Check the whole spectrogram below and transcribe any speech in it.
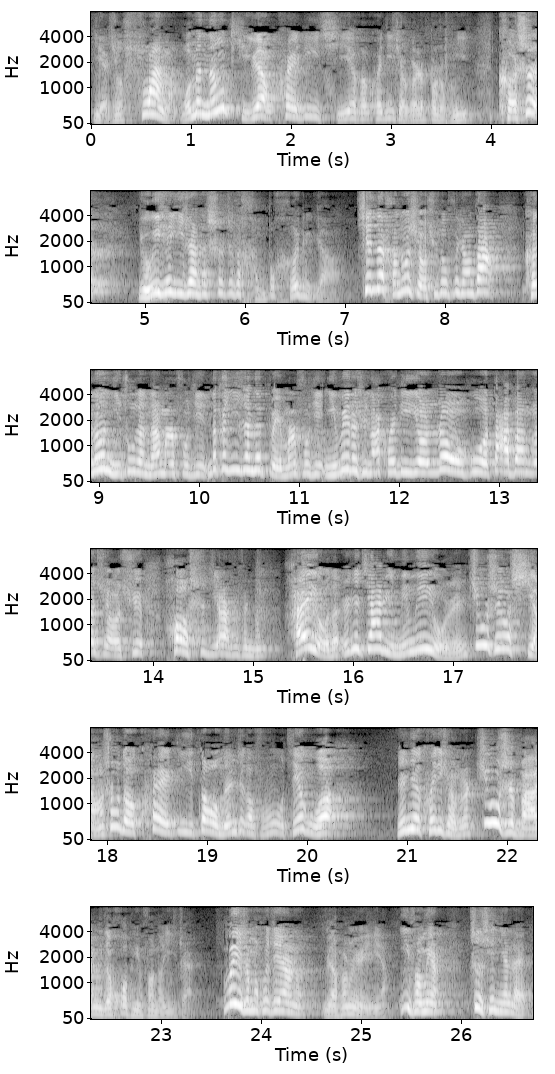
也就算了。我们能体谅快递企业和快递小哥的不容易，可是有一些驿站它设置的很不合理呀。现在很多小区都非常大，可能你住在南门附近，那个驿站在北门附近，你为了去拿快递要绕过大半个小区，耗十几二十分钟。还有的人家家里明明有人，就是要享受到快递到门这个服务，结果人家快递小哥就是把你的货品放到驿站。为什么会这样呢？两方面原因啊。一方面，这些年来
